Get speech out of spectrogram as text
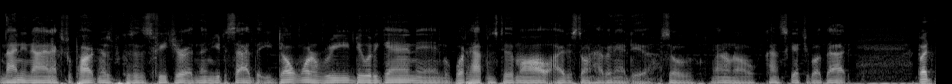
99 extra partners because of this feature and then you decide that you don't want to redo it again and what happens to them all I just don't have any idea. So I don't know kind of sketchy about that. But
